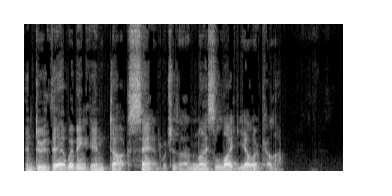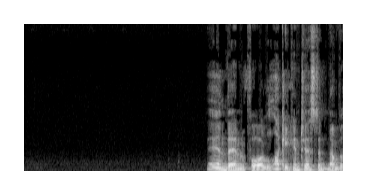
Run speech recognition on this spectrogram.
and do their webbing in dark sand, which is a nice light yellow color. And then for lucky contestant number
